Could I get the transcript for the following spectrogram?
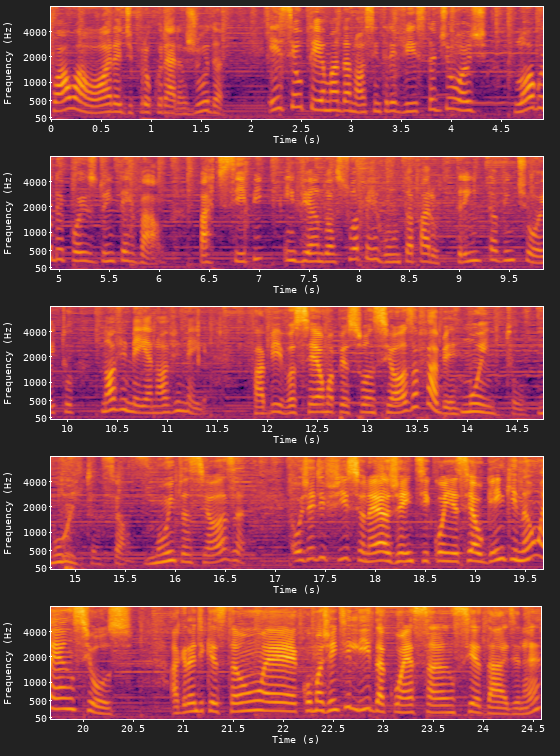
qual a hora de procurar ajuda? Esse é o tema da nossa entrevista de hoje, logo depois do intervalo. Participe enviando a sua pergunta para o 3028 9696. Fabi, você é uma pessoa ansiosa, Fabi? Muito, muito ansiosa. Muito ansiosa? Hoje é difícil, né, a gente conhecer alguém que não é ansioso. A grande questão é como a gente lida com essa ansiedade, né?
